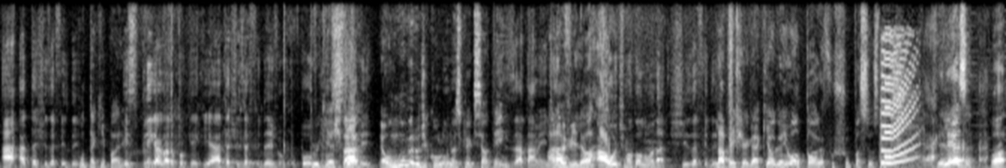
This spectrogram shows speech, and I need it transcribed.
A até XFD. Puta que pariu. Explica agora por que que é até XFD, João, o povo Porque que não sabe. É, é, o número de colunas que o Excel tem? Exatamente. Maravilha, ó. A última coluna, XFD. Dá para enxergar aqui, ó, ganhou um autógrafo, chupa seus... Beleza? ó,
